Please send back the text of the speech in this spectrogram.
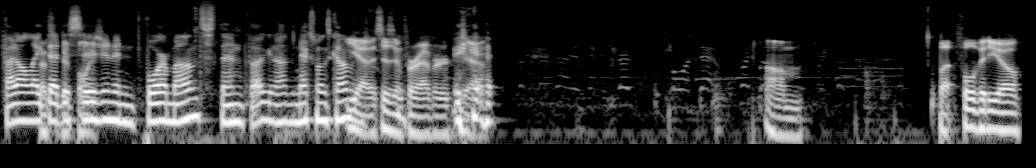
if I don't like That's a that good point. decision in four months, then fuck it, uh, the next one's coming. Yeah, this isn't forever. Yeah. Um, but full video.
